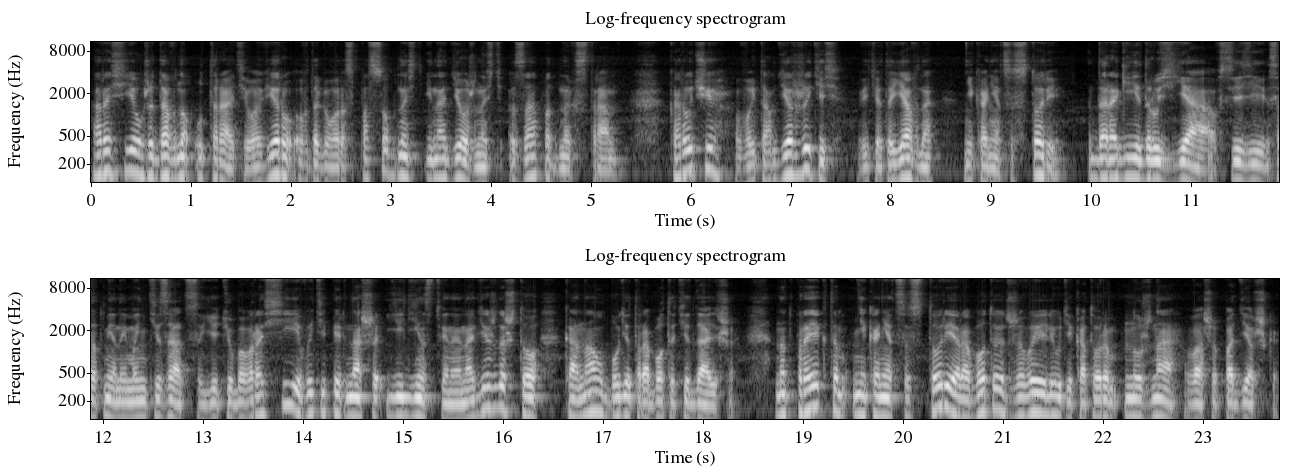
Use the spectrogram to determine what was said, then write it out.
Россия уже давно утратила веру в договороспособность и надежность западных стран. Короче, вы там держитесь, ведь это явно не конец истории. Дорогие друзья, в связи с отменой монетизации YouTube в России, вы теперь наша единственная надежда, что канал будет работать и дальше. Над проектом «Не конец истории» работают живые люди, которым нужна ваша поддержка.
